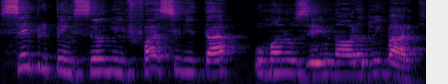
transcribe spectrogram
sempre pensando em facilitar o manuseio na hora do embarque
